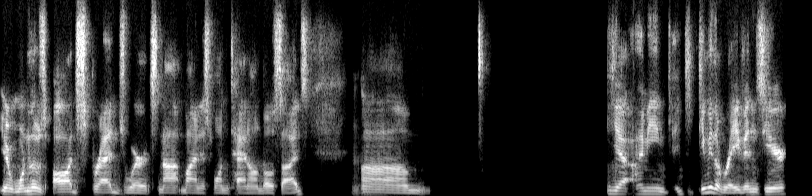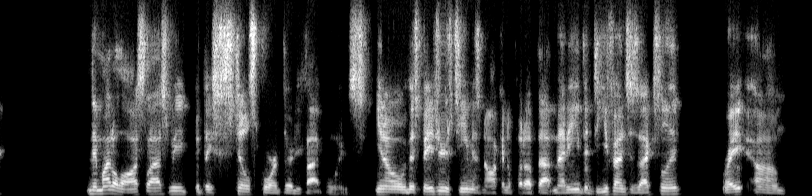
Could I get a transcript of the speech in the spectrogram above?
you know, one of those odd spreads where it's not minus 110 on both sides. Mm-hmm. Um, yeah, I mean, give me the Ravens here. They might have lost last week, but they still scored 35 points. You know, this Patriots team is not going to put up that many. The defense is excellent, right? Um,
